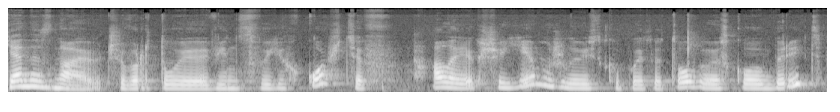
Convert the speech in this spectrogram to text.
Я не знаю, чи вартує він своїх коштів, але якщо є можливість купити, то обов'язково беріть,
